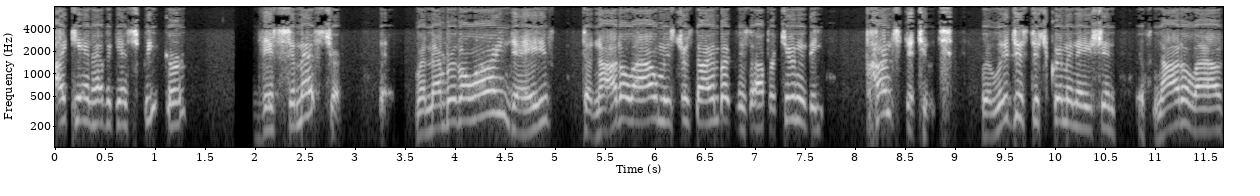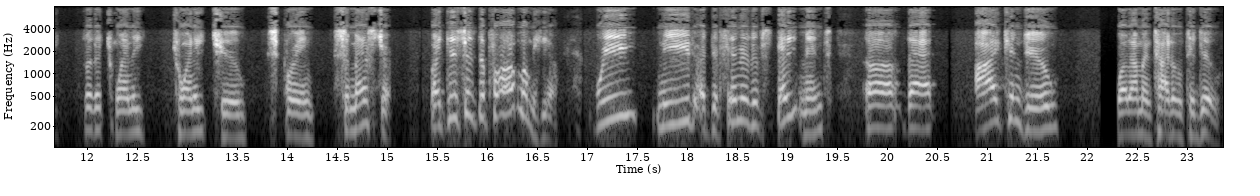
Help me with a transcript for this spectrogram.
I can't have a guest speaker this semester. Remember the line, Dave. To not allow Mr. Steinbuch this opportunity constitutes religious discrimination if not allowed for the 2022 spring semester. But this is the problem here. We need a definitive statement uh, that I can do what I'm entitled to do.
